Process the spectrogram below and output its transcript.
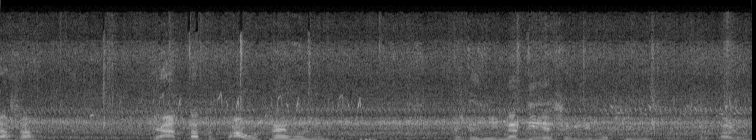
असा हे आता तर पाऊस नाही म्हणून. नाही तर ही नदी आहे सगळी मोठी मोठी काढून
